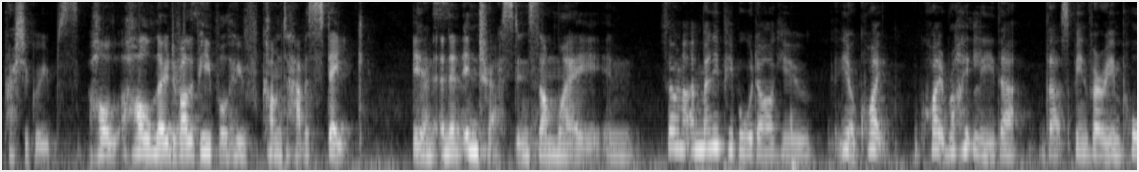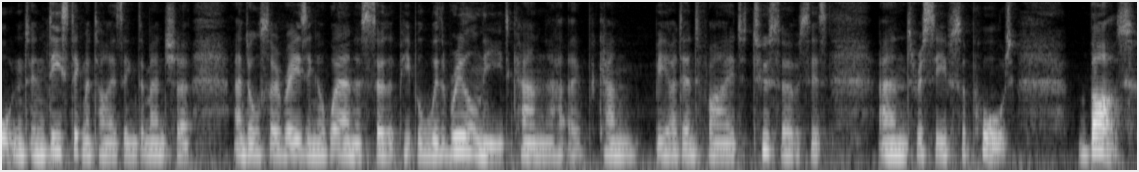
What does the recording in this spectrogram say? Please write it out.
pressure groups a whole a whole load yes, of other people yes. who've come to have a stake in yes. and an interest in some way in so, and many people would argue, you know, quite quite rightly that that's been very important in destigmatizing dementia and also raising awareness so that people with real need can can be identified to services and receive support. But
